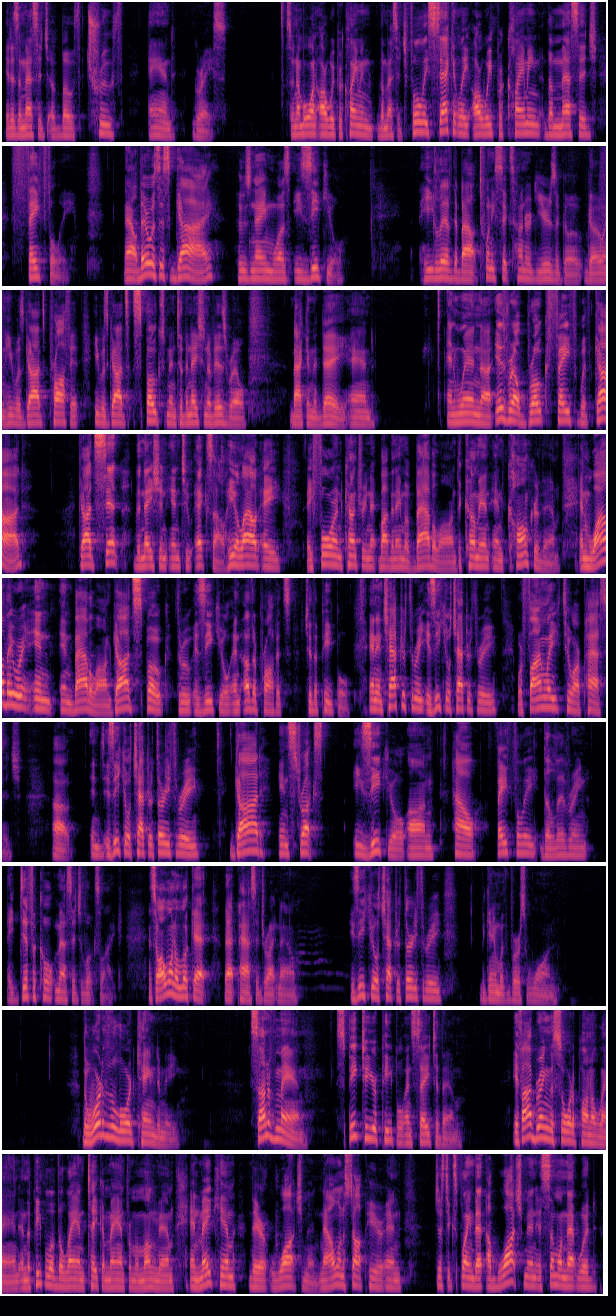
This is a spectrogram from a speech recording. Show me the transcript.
It is a message of both truth and grace. So, number one, are we proclaiming the message fully? Secondly, are we proclaiming the message faithfully? Now, there was this guy whose name was Ezekiel. He lived about 2,600 years ago, and he was God's prophet. He was God's spokesman to the nation of Israel back in the day. And, and when uh, Israel broke faith with God, God sent the nation into exile. He allowed a a foreign country by the name of Babylon to come in and conquer them. And while they were in, in Babylon, God spoke through Ezekiel and other prophets to the people. And in chapter 3, Ezekiel chapter 3, we're finally to our passage. Uh, in Ezekiel chapter 33, God instructs Ezekiel on how faithfully delivering a difficult message looks like. And so I want to look at that passage right now. Ezekiel chapter 33, beginning with verse 1. The word of the Lord came to me Son of man, speak to your people and say to them, If I bring the sword upon a land, and the people of the land take a man from among them and make him their watchman. Now, I want to stop here and just explain that a watchman is someone that would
